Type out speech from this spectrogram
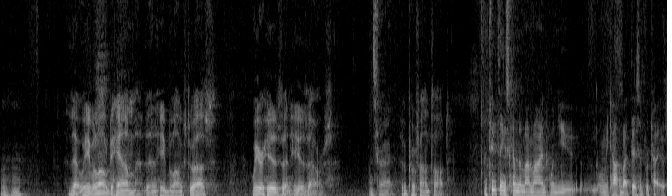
Mm-hmm. That we belong to Him and He belongs to us. We are His and He is ours. That's right. A profound thought. And two things come to my mind when you when we talk about this. If, we're t-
